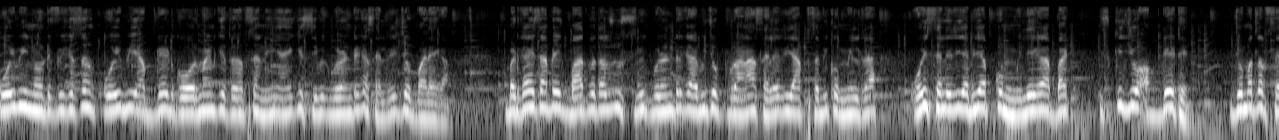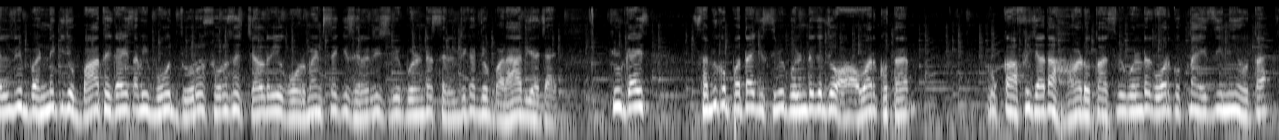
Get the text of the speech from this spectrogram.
कोई भी नोटिफिकेशन कोई भी अपडेट गवर्नमेंट की तरफ़ से नहीं आई कि सिविक वॉलेंटियर का सैलरी जो बढ़ेगा। बट गाइज़ यहाँ पे एक बात बता दूँ सिविक वॉलेंटियर का अभी जो पुराना सैलरी आप सभी को मिल रहा है, वही सैलरी अभी आपको मिलेगा बट इसकी जो अपडेट है जो मतलब सैलरी बढ़ने की जो बात है गाइस अभी बहुत ज़ोरों शोरों से चल रही है गवर्नमेंट से कि सैलरी सिविक वॉलेंटियर सैलरी का जो बढ़ा दिया जाए। क्योंकि गाइस सभी को पता है कि सिविक वॉलेंटियर का जो वर्क होता है, वो काफ़ी ज़्यादा हार्ड होता है। सिविक वॉलेंटियर का वर्क उतना ईजी नहीं होता है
